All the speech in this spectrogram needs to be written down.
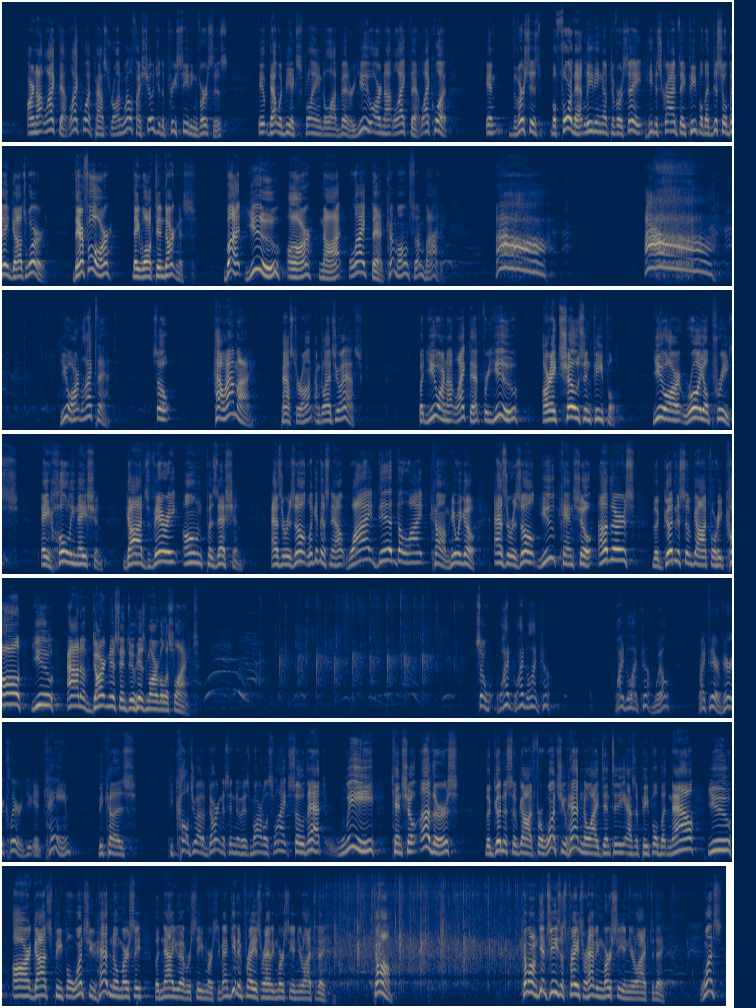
are not like that. Like what, Pastor Ron? Well, if I showed you the preceding verses, it, that would be explained a lot better. You are not like that. Like what? In the verses before that, leading up to verse 8, he describes a people that disobeyed God's word. Therefore, they walked in darkness. But you are not like that. Come on, somebody. Ah! Ah! You aren't like that. So, how am I, Pastor Ron? I'm glad you asked. But you are not like that, for you are a chosen people. You are royal priests, a holy nation, God's very own possession. As a result, look at this now. Why did the light come? Here we go. As a result, you can show others the goodness of God, for He called you out of darkness into His marvelous light. So, why, why did the light come? Why did the light come? Well, right there, very clear. It came because He called you out of darkness into His marvelous light so that we can show others the goodness of God. For once you had no identity as a people, but now you are God's people. Once you had no mercy, but now you have received mercy. Man, give him praise for having mercy in your life today. Come on. Come on, give Jesus praise for having mercy in your life today. Once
